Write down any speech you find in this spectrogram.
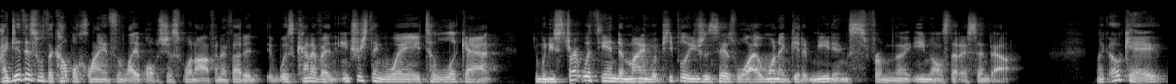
I did this with a couple clients and light bulbs just went off. And I thought it, it was kind of an interesting way to look at when you start with the end in mind, what people usually say is, well, I want to get at meetings from the emails that I send out. like, okay,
